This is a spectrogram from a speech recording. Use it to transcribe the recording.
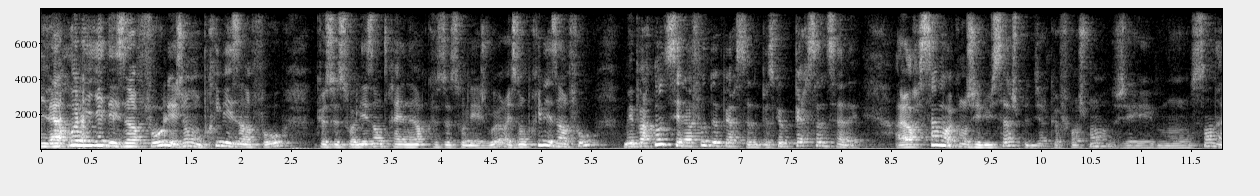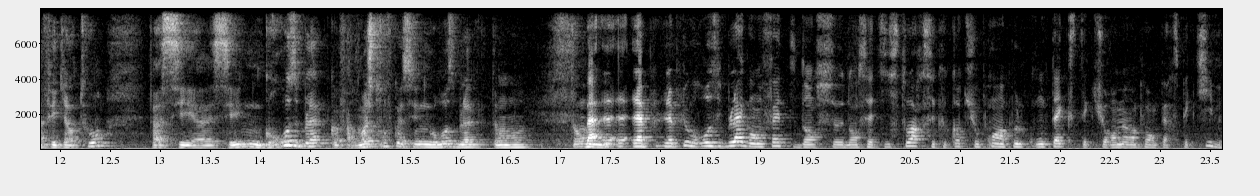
il a relayé des infos, les gens ont pris les infos, que ce soit les entraîneurs, que ce soit les joueurs, ils ont pris les infos, mais par contre c'est la faute de personne, parce que personne savait. Alors ça, moi quand j'ai lu ça, je peux te dire que franchement, j'ai mon sang n'a fait qu'un tour. Enfin, c'est euh, c'est une grosse blague, quoi. Enfin, moi je trouve que c'est une grosse blague. Dans, dans- Bah, la, la plus grosse blague en fait dans, ce, dans cette histoire, c'est que quand tu prends un peu le contexte et que tu remets un peu en perspective,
